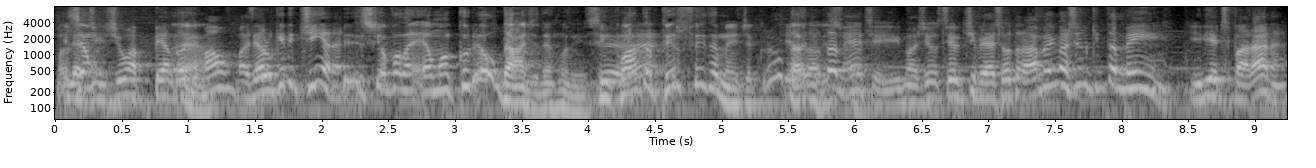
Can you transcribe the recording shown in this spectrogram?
Mas ele é um- atingiu a perna do é. animal, mas era o que ele tinha, né? Isso que eu falei, é uma crueldade, né, Rony? Se É. enquadra perfeitamente, é crueldade. Exatamente. Imagino se ele tivesse outra arma, imagino que também iria disparar, né?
